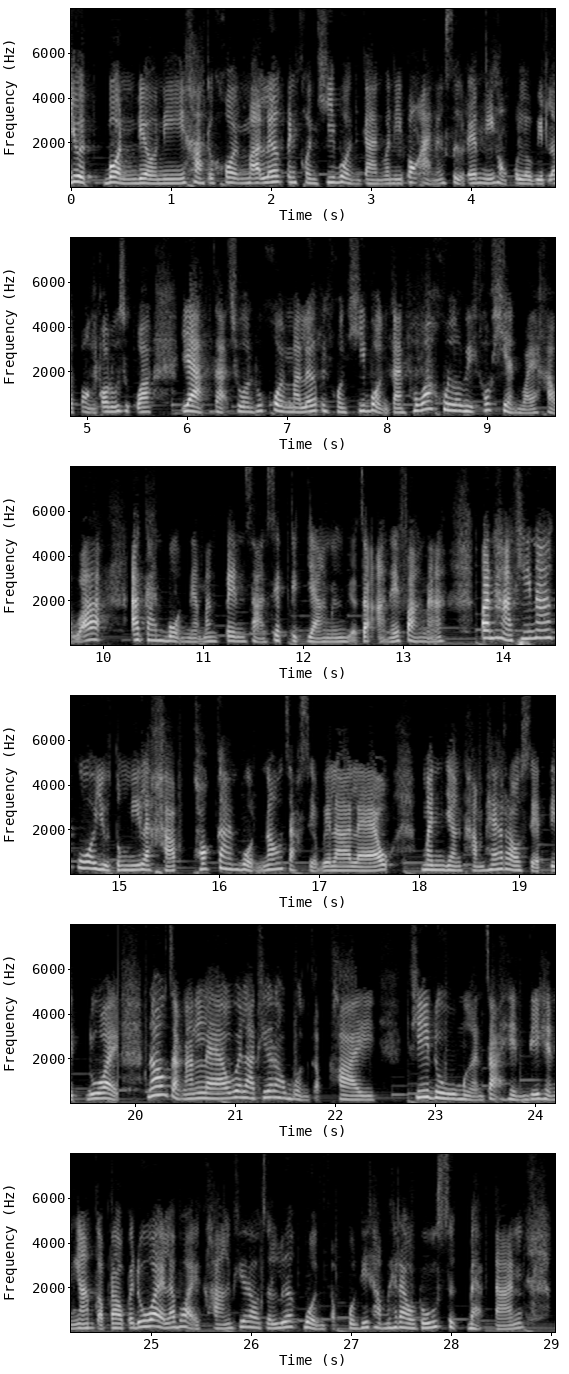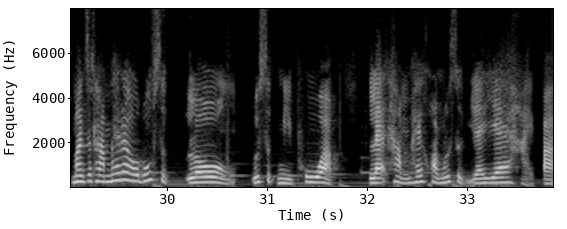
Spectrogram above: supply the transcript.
หยุดบ่นเดี๋ยวนี้ค่ะ ทุกคนมาเลิกเป็นคนขี้บ่นกันวันนี้ปองอ่านหนังสือเล่มนี้ของคุณลวิทย์แล้วปองก็รู้สึกว่าอยากจะชวนทุกคนมาเลิกเป็นคนขี้บ่นกันเพราะว่าคุณลวิทย์เขาเขียนไว้ค่ะว่า อาการบ่นเนี่ยมันเป็นสารเสพติดอย่างหนึ่งเดี๋ยวจะอ่านให้ฟังนะ ปัญหาที่น่ากลัวอยู่ตรงนี้แหละครับเพราะการบ่นนอกจากเสียเวลาแล้ว มันยังทำให้เราเสพติดด้วย นอกจากนั้นแล้วเวลาที่เราบ่นกับใคร ที่ดูเหมือนจะเห็นดีเห็นงามกับเราไปด้วย และบ่อยครั้งที่เราจะเลือกบ่นกับคนที่ทำให้เรารู้สึกแบบนั้น มันจะทำให้เรารูู้้สึกโล่ง รู้สึกมีพวก และทำให้ความรู้สึกแย่ๆหายไป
